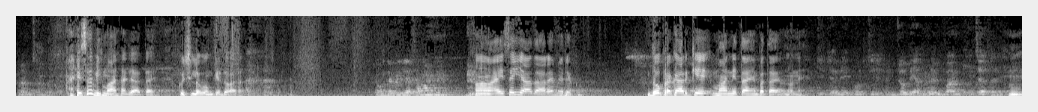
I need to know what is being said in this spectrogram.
ऐसा भी माना जाता है कुछ लोगों के द्वारा मानते हैं? ऐसे ही याद आ रहा है मेरे को दो प्रकार के मान्यताएँ बताए उन्होंने जब एक और चीज़ जो भी हमने बाण खींचा था हम्म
